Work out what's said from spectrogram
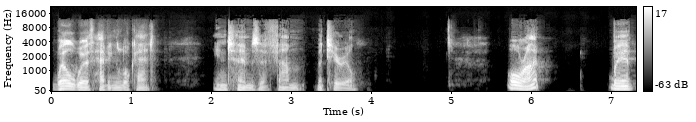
well worth having a look at in terms of um, material. All right, we're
